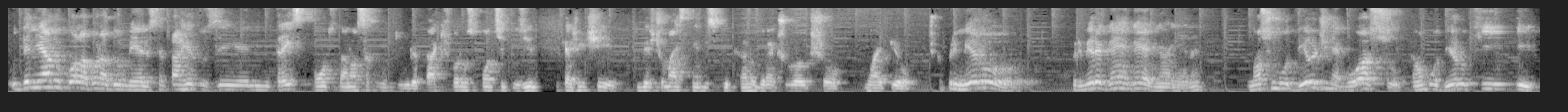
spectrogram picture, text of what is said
O DNA do colaborador Melius, tentar reduzir ele em três pontos da nossa cultura, tá? Que foram os pontos, inclusive, que a gente investiu mais tempo explicando durante o roadshow no IPO. Acho que o primeiro, o primeiro é ganha, ganha, ganha, né? Nosso modelo de negócio é um modelo que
